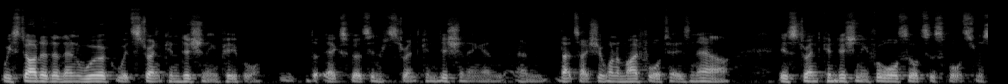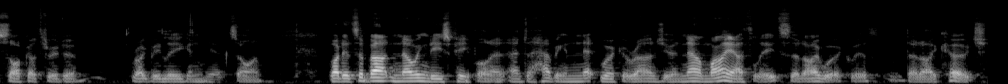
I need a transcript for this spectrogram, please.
we started to then work with strength conditioning people, the experts in strength conditioning. And, and that's actually one of my fortes now is strength conditioning for all sorts of sports from soccer through to rugby league and yeah. so on. But it's about knowing these people and, and to having a network around you. And now my athletes that I work with, that I coach,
